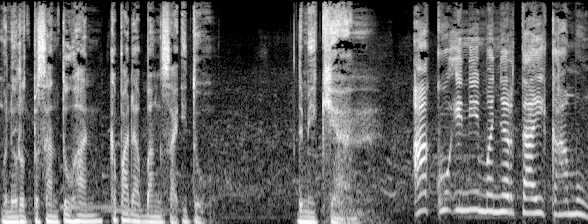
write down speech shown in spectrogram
menurut pesan Tuhan kepada bangsa itu. Demikian, Aku ini menyertai kamu.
